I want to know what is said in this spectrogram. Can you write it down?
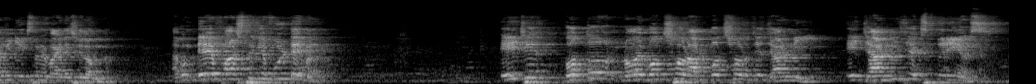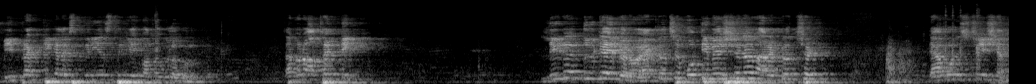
আমি ডিএক্সনের বাইরে ছিলাম না। এবং ডে ফার্স্ট থেকে ফুল টাইমার এই যে গত নয় বছর আট বছর যে জার্নি এই জার্নি যে এক্সপিরিয়েন্স বি প্র্যাকটিক্যাল এক্সপিরিয়েন্স থেকে এই কথাগুলো বলব তার মানে অথেন্টিক লিডার দুই টাইপের হয়, একটা হচ্ছে মোটিভেশনাল আর একটা হচ্ছে ডেমনস্ট্রেশন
